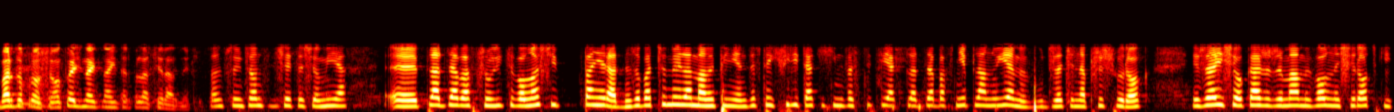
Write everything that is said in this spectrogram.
Bardzo proszę, odpowiedź na, na interpelację radnych. Pan Przewodniczący dzisiaj coś omija. E, Plac zabaw przy ulicy Wolności. Panie Radny, zobaczymy ile mamy pieniędzy. W tej chwili takich inwestycji jak Plac Zabaw nie planujemy w budżecie na przyszły rok. Jeżeli się okaże, że mamy wolne środki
